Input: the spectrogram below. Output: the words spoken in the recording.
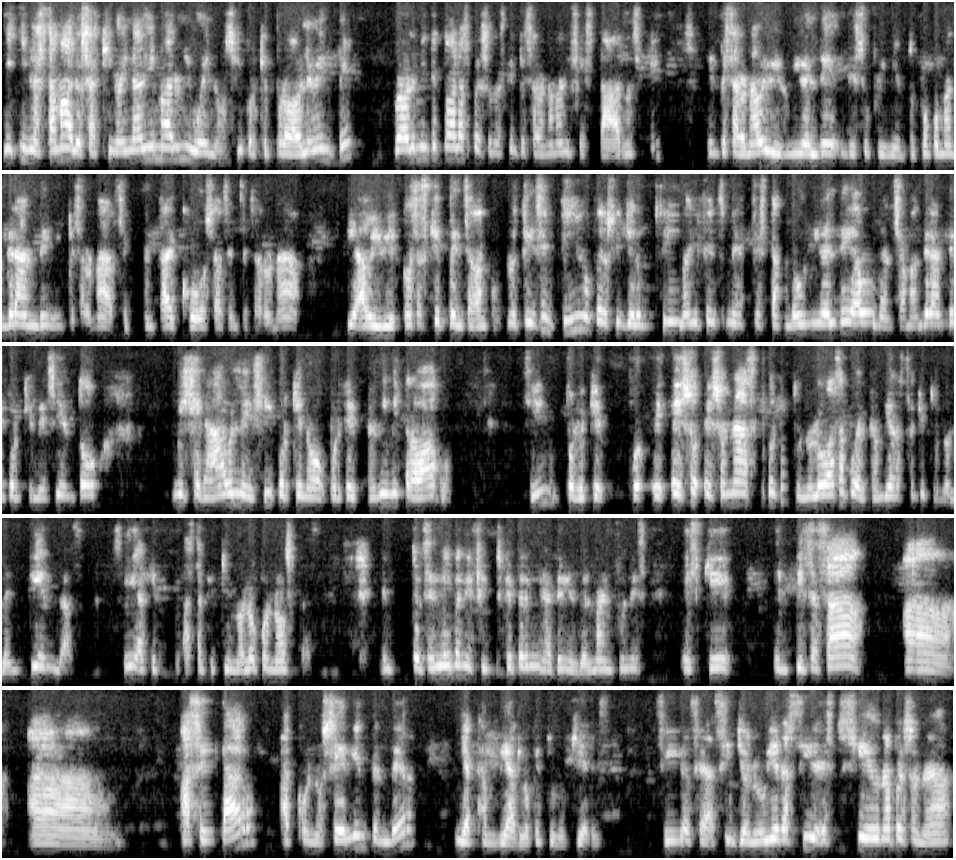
Y, y, no está mal, o sea, aquí no hay nadie malo ni bueno, ¿sí? Porque probablemente, probablemente todas las personas que empezaron a manifestar, no qué, empezaron a vivir un nivel de, de sufrimiento un poco más grande, empezaron a darse cuenta de cosas, empezaron a, y a vivir cosas que pensaban no tiene sentido, pero si yo lo estoy manifestando a un nivel de abundancia más grande porque me siento miserable, ¿sí? Porque no, porque perdí mi trabajo, ¿sí? Porque e, eso, eso nace porque tú no lo vas a poder cambiar hasta que tú no lo entiendas, ¿sí? Hasta que tú no lo conozcas. Entonces los beneficios que termina teniendo el mindfulness es que empiezas a, a, a aceptar, a conocer y entender y a cambiar lo que tú no quieres. ¿sí? O sea, si yo no hubiera sido, una persona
